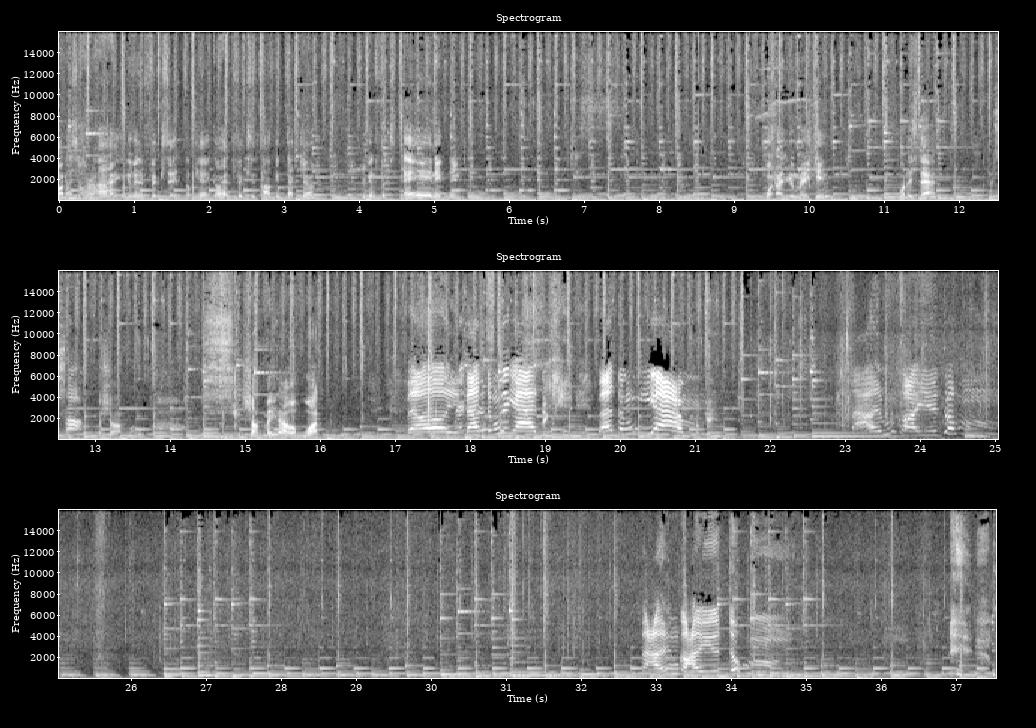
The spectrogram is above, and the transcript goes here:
Oh, that's all right. You're gonna fix it, okay? Go ahead, fix it. Architecture. You can fix anything. What are you making? What is that? A Shop. A shop. Oh, wow. Shop made out of what?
